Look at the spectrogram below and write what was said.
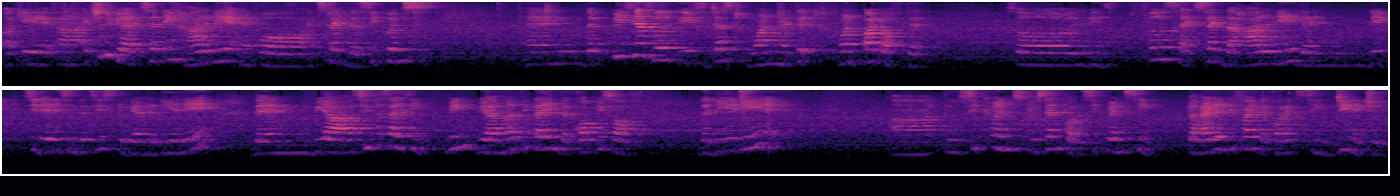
Okay, uh, actually we are extracting RNA for extract the sequence and the PCS work is just one method, one part of that. So we first extract the RNA, then did cDNA synthesis to get the DNA. Then we are synthesizing, mean we are multiplying the copies of the DNA uh, to sequence, to send for the sequencing, to identify the correct gene, actually.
